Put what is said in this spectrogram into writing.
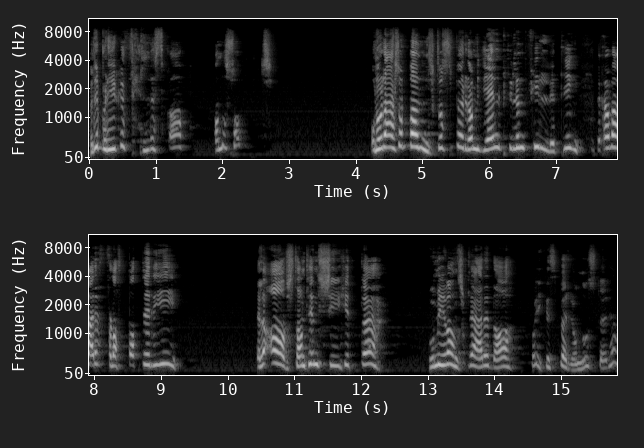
Men det blir jo ikke fellesskap av noe sånt. Og når det er så vanskelig å spørre om hjelp til en filleting Det kan være flatt batteri Eller avstand til en skihytte. Hvor mye vanskelig er det da å ikke spørre om noe større?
